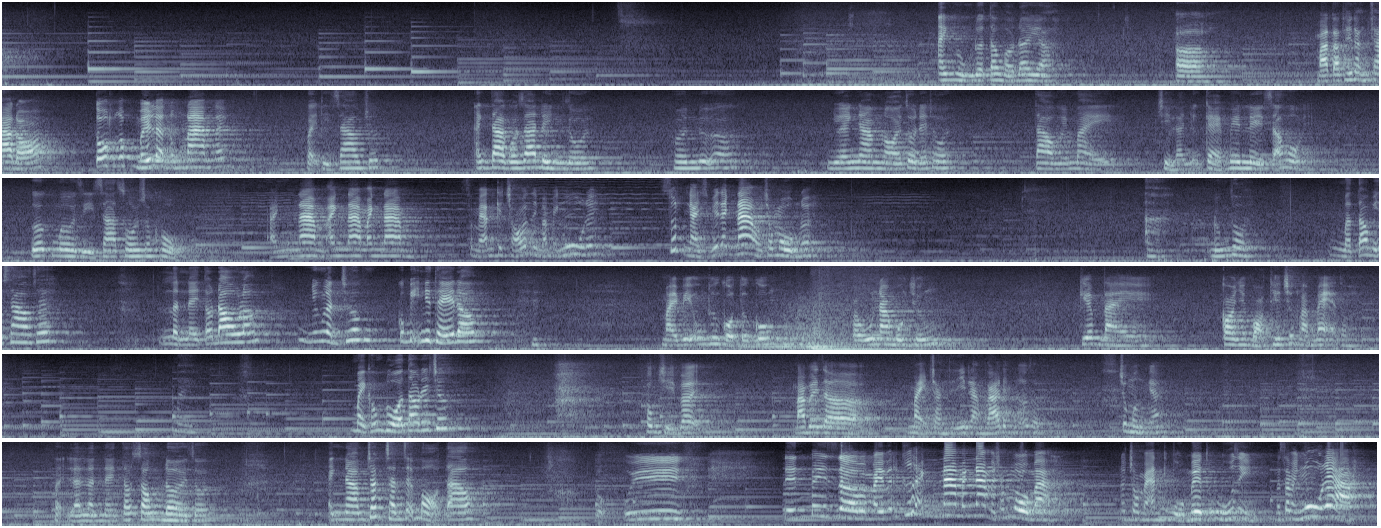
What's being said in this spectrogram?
Anh Hùng đưa tao vào đây à? Ờ Mà tao thấy thằng cha đó Tốt gấp mấy lần ông Nam đấy. Vậy thì sao chứ? Anh ta có gia đình rồi. Hơn nữa Như anh Nam nói rồi đấy thôi. Tao với mày Chỉ là những kẻ bên lề xã hội. Ước mơ gì xa xôi cho khổ. Anh Nam, anh Nam, anh Nam. Sao mày ăn cái chó gì mà mày ngu đấy? Suốt ngày chỉ biết anh Nam ở trong mồm thôi. À đúng rồi. Mà tao bị sao thế? Lần này tao đau lắm. Nhưng lần trước có bị như thế đâu. Mày bị ung thư cổ tử cung Và u nang buồng trứng Kiếp này Coi như bỏ thiên trước làm mẹ rồi. Mày Mày không đùa tao đấy chứ? Không chỉ vậy Mà bây giờ Mày chẳng thể đi làm gái được nữa rồi. Chúc mừng nhá. Vậy là lần này tao xong đời rồi. Anh Nam chắc chắn sẽ bỏ tao. Ui Đến bây giờ mà mày vẫn cứ anh Nam anh Nam ở trong mồm à Nó cho mày ăn cái bổ mê thuốc lú gì Mà sao mày ngu đấy à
